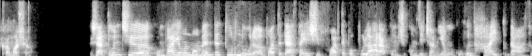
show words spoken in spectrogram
Cam așa. Și atunci, uh, cumva, e un moment de turnură, poate de asta e și foarte popular acum și, cum ziceam, e un cuvânt hype, da? Să,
